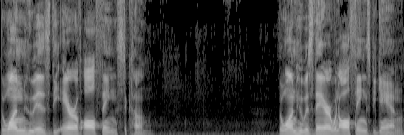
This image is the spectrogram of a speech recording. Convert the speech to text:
The one who is the heir of all things to come. The one who was there when all things began.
